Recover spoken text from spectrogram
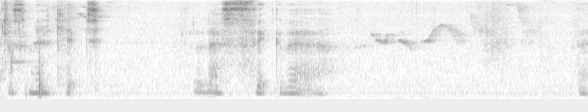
just make it less thick there. There.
